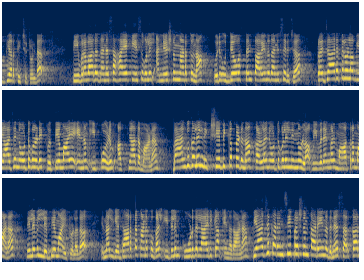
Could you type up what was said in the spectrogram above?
അഭ്യർത്ഥിച്ചിട്ടുണ്ട്. തീവ്രവാദ ധനസഹായ കേസുകളിൽ അന്വേഷണം നടത്തുന്ന ഒരു ഉദ്യോഗസ്ഥൻ പറയുന്നതനുസരിച്ച് പ്രചാരത്തിലുള്ള വ്യാജ നോട്ടുകളുടെ കൃത്യമായ എണ്ണം ഇപ്പോഴും അജ്ഞാതമാണ്. ബാങ്കുകളിൽ നിക്ഷേപിക്കപ്പെടുന്ന കള്ളനോട്ടുകളിൽ നിന്നുള്ള വിവരങ്ങൾ മാത്രമാണ് നിലവിൽ ലഭ്യമായിട്ടുള്ളത്. എന്നാൽ യഥാർത്ഥ കണക്കുകൾ ഇതിലും കൂടുതലായിരിക്കാം എന്നതാണ്. വ്യാജ കറൻസി പ്രശ്നം തടയുന്നതിന് സർക്കാർ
